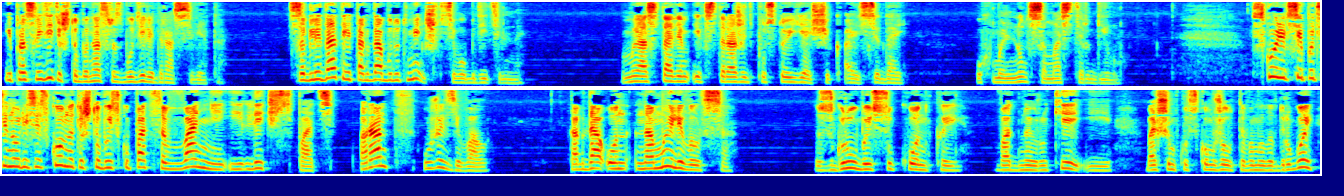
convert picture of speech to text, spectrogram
И проследите, чтобы нас разбудили до рассвета. Соглядатые тогда будут меньше всего бдительны. Мы оставим их сторожить пустой ящик, Айседай, — ухмыльнулся мастер Гил. Вскоре все потянулись из комнаты, чтобы искупаться в ванне и лечь спать. Рант уже зевал. Когда он намыливался, с грубой суконкой в одной руке и большим куском желтого мыла в другой,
